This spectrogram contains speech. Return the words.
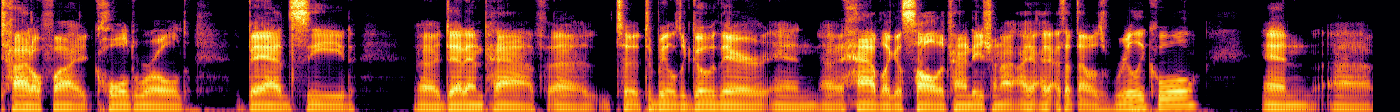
Title Fight, Cold World, Bad Seed, uh, Dead End Path, uh, to, to be able to go there and uh, have like a solid foundation. I, I thought that was really cool. And uh,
